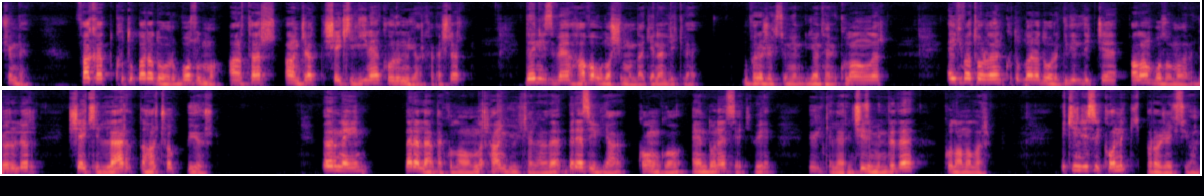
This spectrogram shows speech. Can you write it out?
Şimdi fakat kutuplara doğru bozulma artar ancak şekil yine korunuyor arkadaşlar. Deniz ve hava ulaşımında genellikle bu projeksiyon yöntemi kullanılır. Ekvatordan kutuplara doğru gidildikçe alan bozulmaları görülür. Şekiller daha çok büyür. Örneğin nerelerde kullanılır? Hangi ülkelerde? Brezilya, Kongo, Endonezya gibi ülkelerin çiziminde de kullanılır. İkincisi konik projeksiyon.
